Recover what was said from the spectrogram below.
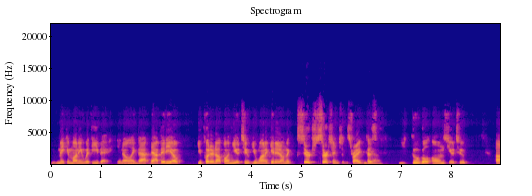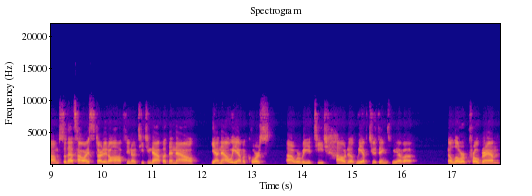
making money with eBay. You know, mm-hmm. like that that video you put it up on YouTube, you want to get it on the search search engines, right? Because yeah. Google owns YouTube. Um, so that's how I started off, you know, teaching that. But then now, yeah, now we have a course uh, where we teach how to. We have two things. We have a a lower program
